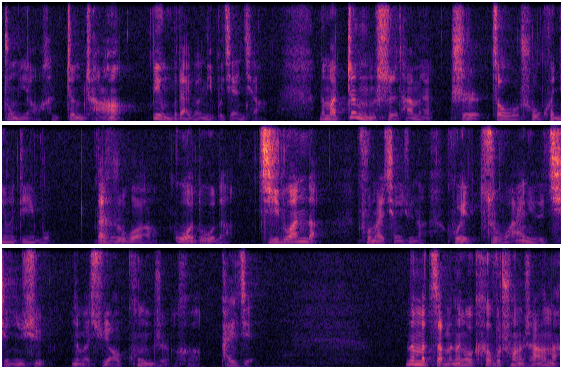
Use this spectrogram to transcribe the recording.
重要，很正常。并不代表你不坚强。那么正视他们是走出困境的第一步。但是如果过度的、极端的负面情绪呢，会阻碍你的情绪，那么需要控制和排解。那么怎么能够克服创伤呢？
